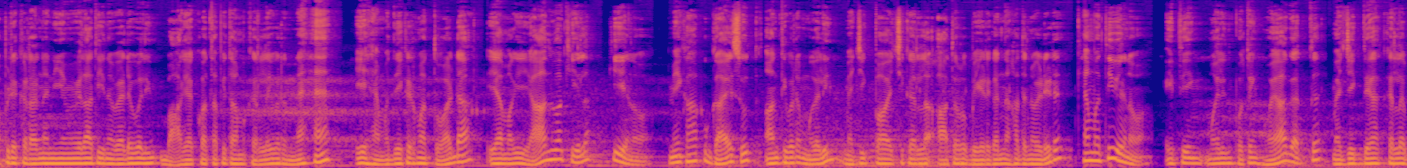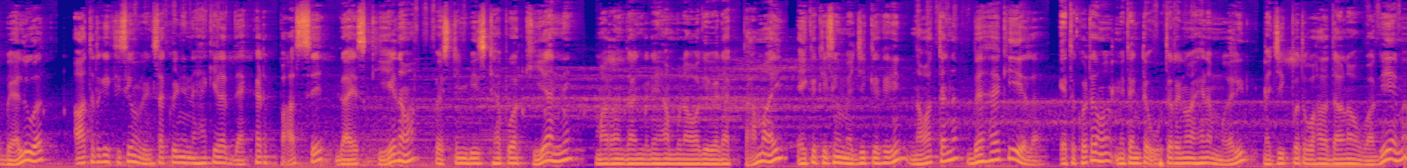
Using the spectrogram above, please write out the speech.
අපිට කරන්න නියම වෙලා තියෙන වැඩවලින් භාගයක්වත් අපි තම කරලවර නැහැ. ඒ හැමදේකටමත් වඩා එයා මගේ යාළුවා කියලා කියනවා. මේ කාපු ගයසුත් අන්තිවට මලින් මැජික් පාච්චි කරලා ආතර බේරගන්න හදන වැඩට කැමති වෙනවා. ඉතින් මලින් පොතෙන් හොයාගත්ත මැජික් දෙයක් කරලා බැලුවත් ආතරක කිසිම වෙනසක් වෙන්නේ නැහැ කියලා දැක්කට පස්සේ ගයස් කියනවා ෆෙස්ටින් බීස්ට් හැපුවා කියන්නේ මරණ දණ්ඩනය හම්බුණා වගේ වැඩක් තමයි ඒක කිසිම මැජික් එකකින් නවත්තන්න බැහැ කියලා. එතකොටම මෙතෙන්ට උතරෙනවා හැන මර්ලින් මැජික් පොත වහලා දානවා වගේම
